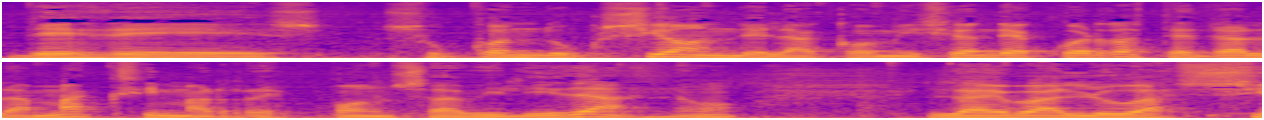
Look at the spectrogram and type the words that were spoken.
desde su conducción de la Comisión de Acuerdos tendrá la máxima responsabilidad, ¿no? La evaluación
